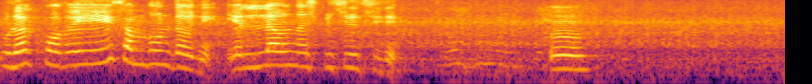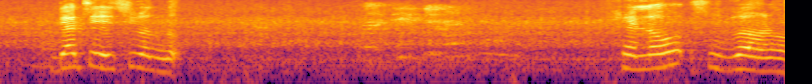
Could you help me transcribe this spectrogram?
ഇവിടെ കുറേ സംഭവം ഉണ്ടവന് എല്ലാം നശിപ്പിച്ചു വെച്ചിട്ട്. ഇതാ ചേച്ചി വന്നു. ഹലോ സുഖാണോ?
